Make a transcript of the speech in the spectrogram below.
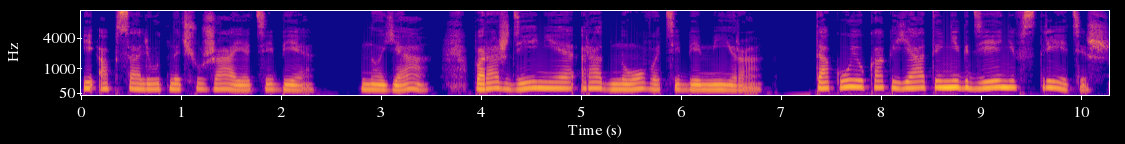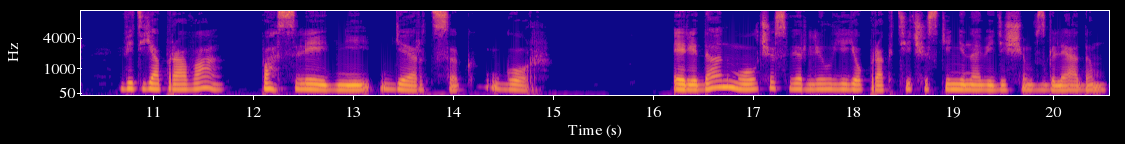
и абсолютно чужая тебе. Но я — порождение родного тебе мира. Такую, как я, ты нигде не встретишь, ведь я права, последний герцог гор. Эридан молча сверлил ее практически ненавидящим взглядом.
